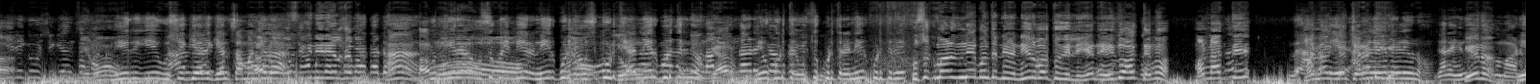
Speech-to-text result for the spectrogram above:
ನೀರಿಗೆ ಉಸಿಗೆ ಅಂತ ನೀರಿಗೆ ಉಸುಕಿ ಅದಕ್ಕೆ ಏನು ಸಂಬಂಧ ಇಲ್ಲ? ನೀರ್ ಉಸುಕು ನೀರು ನೀರು ಕುಡಿ ಉಸುಕು ಕುಡಿ ನೀರು ಕುಡ್ತೀರಿ ನೀವು? ನೀವು ಕುಡ್ತೀರಿ? ಉಸುಕ್ ಕುಡ್ತೀರಿ? ನೀರ್ ಕುಡ್ತೀರಿ? ಉಸುಕ್ ಮಾಡಿದ್ರೆ ಬಂತ ನೀರ್ ಬರ್ತದ ಇಲ್ಲಿ. ಏನ್ ಇದು ಆಗ್ತೇನೋ ಮಣ್ಣು ಹಾಕ್ತಿ? ಏನು ಹೇಳಿವಿ ನಾವು? ಏನು? ಮಾಡಿ.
